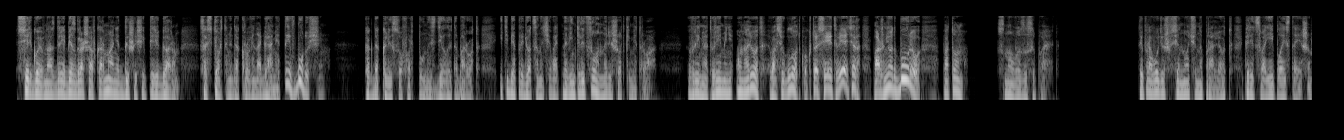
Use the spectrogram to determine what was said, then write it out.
с серьгой в ноздре, без гроша в кармане, дышащий перегаром, со стертыми до крови ногами. Ты в будущем, когда колесо фортуны сделает оборот, и тебе придется ночевать на вентиляционной решетке метро. Время от времени он орет во всю глотку. Кто сеет ветер, пожнет бурю. Потом снова засыпает. Ты проводишь все ночи напролет перед своей PlayStation.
